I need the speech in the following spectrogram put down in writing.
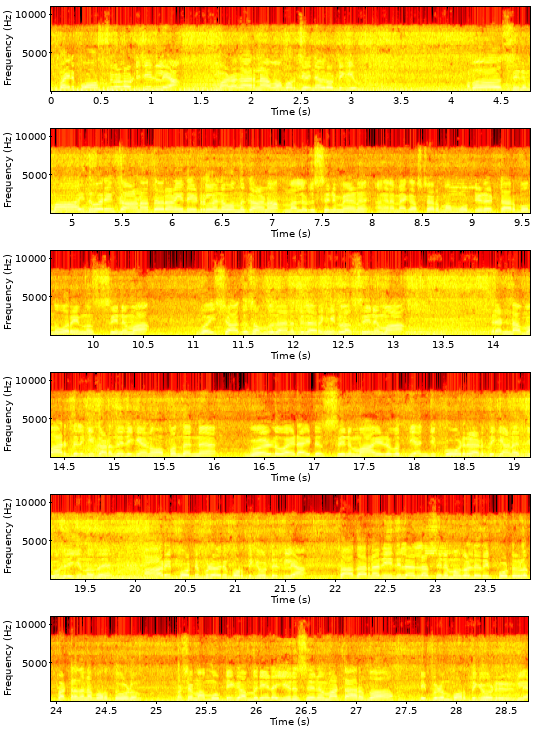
അപ്പോൾ അതിന് പോസ്റ്ററുകൾ ഒട്ടിച്ചിട്ടില്ല. മഴ കാരണമാവാം കുറച്ച് കഴിഞ്ഞാൽ അവർ ഒട്ടിക്കും. അപ്പോൾ സിനിമ ഇതുവരെയും കാണാത്തവരാണെങ്കിൽ തിയേറ്ററിൽ തന്നെ വന്ന് കാണാം നല്ലൊരു സിനിമയാണ്. അങ്ങനെ മെഗാസ്റ്റാർ മമ്മൂട്ടിയുടെ ടർബോ എന്ന് പറയുന്ന സിനിമ വൈശാഖ് സംവിധാനത്തിൽ ഇറങ്ങിയിട്ടുള്ള സിനിമ രണ്ടാം വാരത്തിലേക്ക് കടന്നിരിക്കുകയാണ്. ഒപ്പം തന്നെ വേൾഡ് വൈഡായിട്ട് സിനിമ എഴുപത്തി അഞ്ച് കോടിയുടെ അടുത്തേക്കാണ് എത്തിക്കൊണ്ടിരിക്കുന്നത്. ആ റിപ്പോർട്ട് ഇപ്പോഴും അവർ പുറത്തേക്ക് വിട്ടിട്ടില്ല. സാധാരണ രീതിയിൽ എല്ലാ സിനിമകളുടെ റിപ്പോർട്ടുകൾ പെട്ടെന്ന് തന്നെ പുറത്തു വിടും. പക്ഷേ മമ്മൂട്ടി കമ്പനിയുടെ ഈ ഒരു സിനിമ ടർബോ ഇപ്പോഴും പുറത്തേക്ക് വിട്ടിട്ടില്ല.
